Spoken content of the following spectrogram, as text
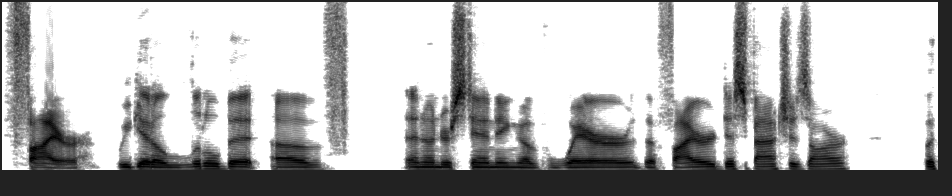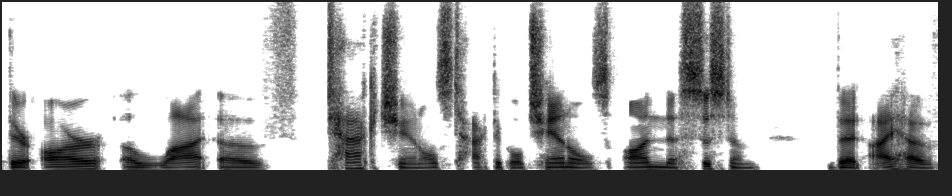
fire. We get a little bit of an understanding of where the fire dispatches are, but there are a lot of TAC channels, tactical channels on this system that I have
